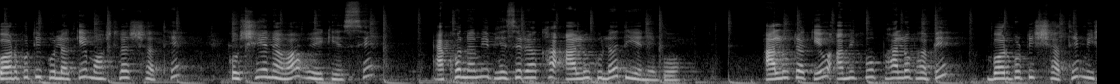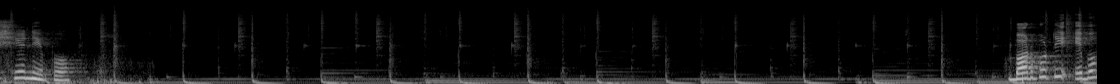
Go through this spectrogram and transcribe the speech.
বরবটিগুলোকে মশলার সাথে কষিয়ে নেওয়া হয়ে গেছে। এখন আমি ভেজে রাখা আলুগুলো দিয়ে নেব। আলুটাকেও আমি খুব ভালোভাবে বরবটির সাথে মিশিয়ে নেব। বরবটি এবং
